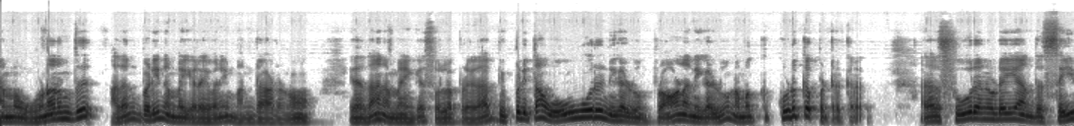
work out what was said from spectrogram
நம்ம உணர்ந்து அதன்படி நம்ம இறைவனை மன்றாடணும். இதை தான் நம்ம இங்கே சொல்லப்படுகிறது. இப்படித்தான் ஒவ்வொரு நிகழ்வும் புராண நிகழ்வும் நமக்கு கொடுக்கப்பட்டிருக்கிறது. அதாவது சூரனுடைய அந்த செய்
